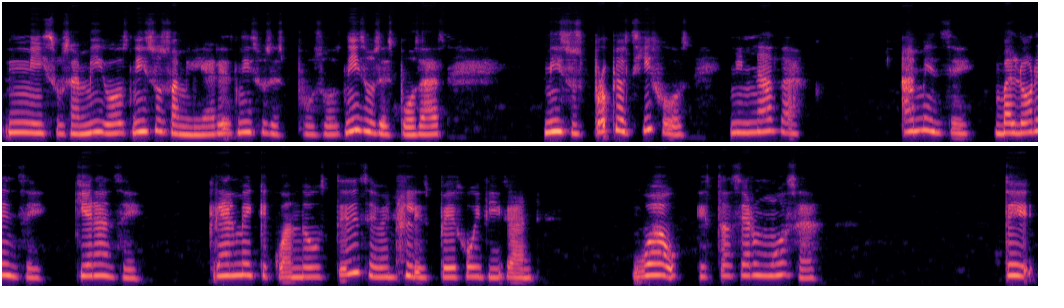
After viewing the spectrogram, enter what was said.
ni sus amigos, ni sus familiares, ni sus esposos, ni sus esposas, ni sus propios hijos, ni nada. Ámense, valórense, quiéranse. Créanme que cuando ustedes se ven al espejo y digan, wow, estás hermosa, te,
